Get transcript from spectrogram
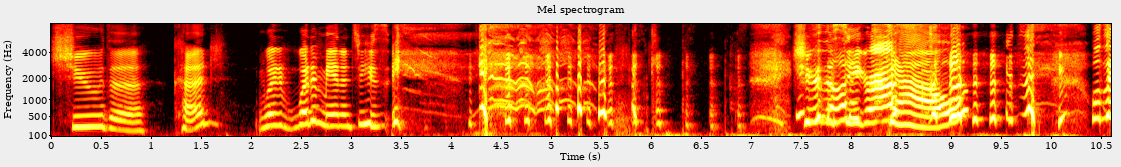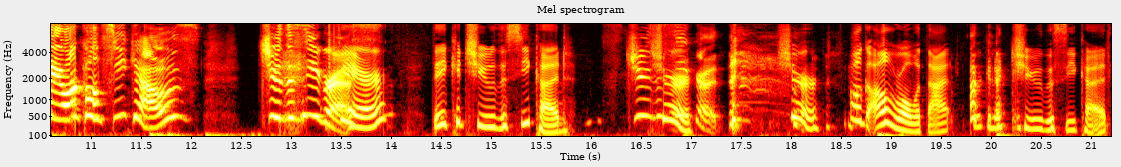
chew the cud. What what do manatees? chew the not a seagrass. cow. well, they are called sea cows. Chew the seagrass. Fair. They could chew the sea cud. Chew the Sure. sea cud. Sure. I'll, I'll roll with that. We're going to chew the sea cud.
